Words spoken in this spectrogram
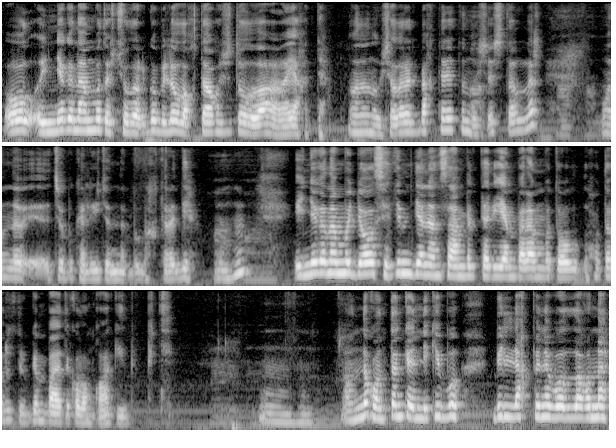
Ол иннеге наммы тачолорго биле олактагы шуталла аяхта. Онун ушалар албахтарет, ушасталлар. Онны Чөбү кали жөннөр булдактара ди. Мгм. Иннеге наммы жол сетим ден ансамбль тариен бараммы ол хотору түрген байды колонкога кийип бит. Мгм. Онны контан кенники бу биллахпене боллагына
